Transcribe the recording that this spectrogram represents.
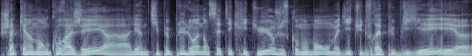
Chacun m'a encouragé à aller un petit peu plus loin dans cette écriture jusqu'au moment où on m'a dit tu devrais publier et euh,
